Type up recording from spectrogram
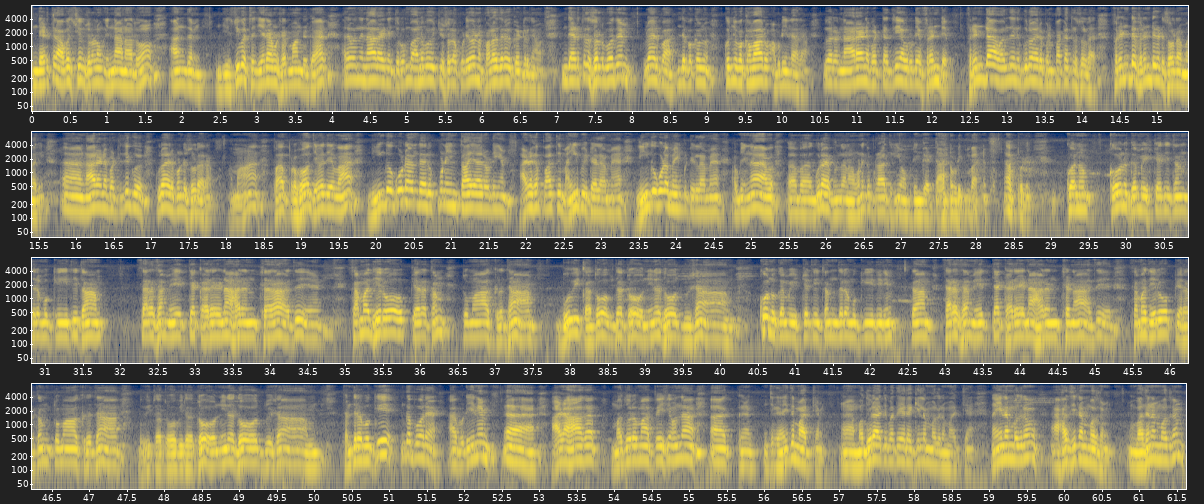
இந்த இடத்துல அவசியம் சொல்லணும் என்னானாலும் அந்த ஸ்ரீவத்ச ஜெயராம சர்மான் இருக்கார் அதை வந்து நாராயணத்தை ரொம்ப அனுபவித்து சொல்லக்கூடியவர் நான் பல தடவை கேட்டிருக்கேன். இந்த இடத்துல சொல்லும்போது போது இந்த பக்கம் கொஞ்சம் பக்கம் மாறும் அப்படின்னாராம் இவர் நாராயண பட்டத்திலே அவருடைய ஃப்ரெண்டு ஃப்ரெண்டாக வந்து குருவாயூரப்பன் பக்கத்தில் சொல்கிறார் ஃப்ரெண்டு ஃப்ரெண்டு கிட்ட சொல்கிற மாதிரி. நாராயண பட்டத்தை குருவாயூரப்பன் சொல்கிறாராம் ஆமாம் பிரபோ தேவதேவா நீங்கள் கூட அந்த ருக்மிணியின் தாயாருடைய அழகை பார்த்து மயங்கி மெயின்பட்டு இல்லாமே நீங்கள் கூட மெயின்பட்டு இல்லாமல் அப்படின்னா குருவாய்ப்பு நான் உனக்கு எப்படா தெரியும் அப்படின்னு கேட்டார் அப்படிம்பாரு. அப்படி. கொனம் கோனு கமிஷ்டதி சந்திரமுகி இது தாம். சரசமேத்த கரேண ஹரன் சராத். சமதிரோப்பியரதம் துமா கிருதாம் புவி ததோ விததோ நினதோ துஷாம். गमिष्यति चन्द्रमुखीतिरिं तां सरसमेत्य करेण हरञ्छणात् समधिरोप्यरथं तुमाकृता भुवि ततो विदतो நினதோத்விஷாம் சந்திரமுகி இங்கே போகிறேன் அப்படின்னு அழகாக மதுரமாக பேசி வந்தால் இது மாத்தியம் மதுராதிபதியர் அகிலம் மதுரம் மாத்தியம் நயனம் மதுரம் ஹசிடம் மதுரம் வதனம் மதுரம்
